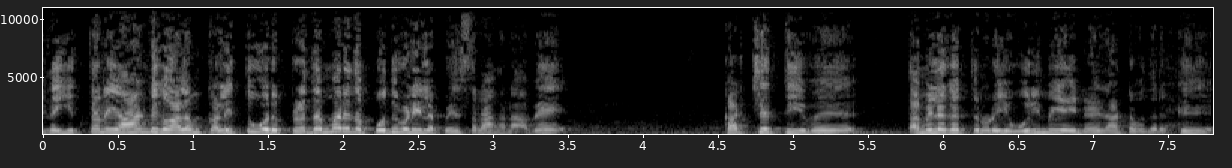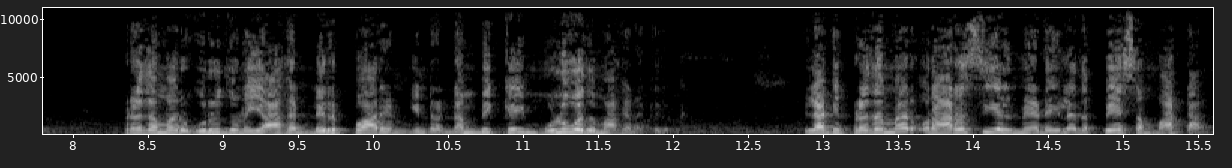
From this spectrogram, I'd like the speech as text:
இதை இத்தனை ஆண்டு காலம் கழித்து ஒரு பிரதமர் இதை பொது வழியில் பேசுகிறாங்கனாவே கச்சத்தீவு தமிழகத்தினுடைய உரிமையை நிலைநாட்டுவதற்கு பிரதமர் உறுதுணையாக நிற்பார் என்கின்ற நம்பிக்கை முழுவதுமாக எனக்கு இருக்கு. இல்லாட்டி பிரதமர் ஒரு அரசியல் மேடையில் அதை பேச மாட்டாங்க.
